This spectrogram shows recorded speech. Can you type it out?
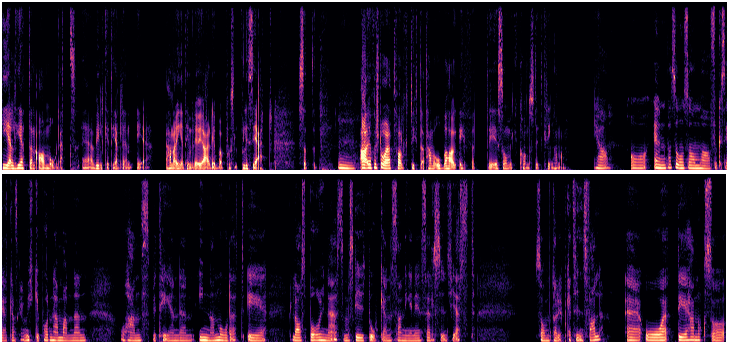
helheten av mordet, vilket egentligen är, han har ingenting med det att göra, det är bara polisiärt. Så att, mm. ja, jag förstår att folk tyckte att han var obehaglig för att det är så mycket konstigt kring honom. Ja, och en person som har fokuserat ganska mycket på den här mannen och hans beteenden innan mordet är Lars Borgnäs som har skrivit boken Sanningen är en sällsynt gäst som tar upp Katrins fall. Eh, och det han också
